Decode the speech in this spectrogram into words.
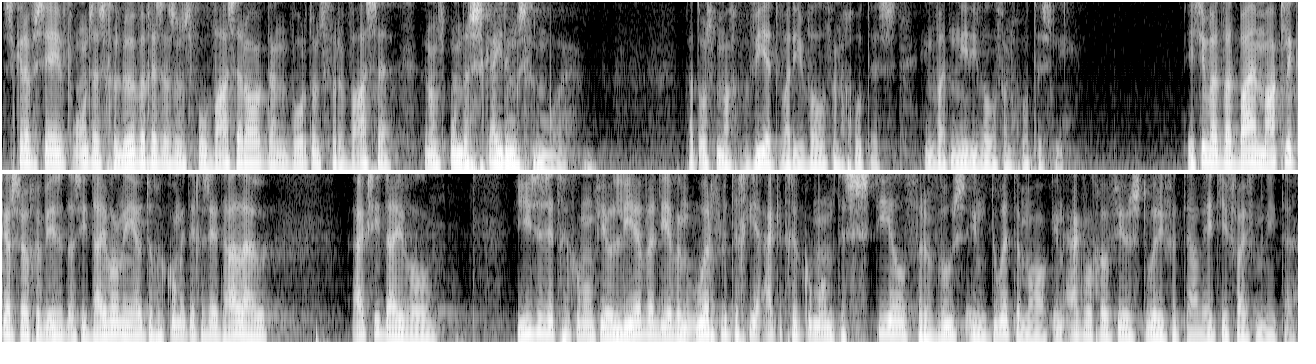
Skrif sê vir ons as gelowiges as ons volwasse raak dan word ons verwasse in ons onderskeidingsvermoë. Dat ons mag weet wat die wil van God is en wat nie die wil van God is nie. Jy sien wat wat baie makliker sou gewees het as die duiwel na jou toe gekom het en gesê het: "Hallo, ek sien duiwel. Jesus het gekom om vir jou lewe, lewe in oorvloed te gee. Ek het gekom om te steel, verwoes en dood te maak en ek wil gou vir jou 'n storie vertel. Het jy 5 minute?"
